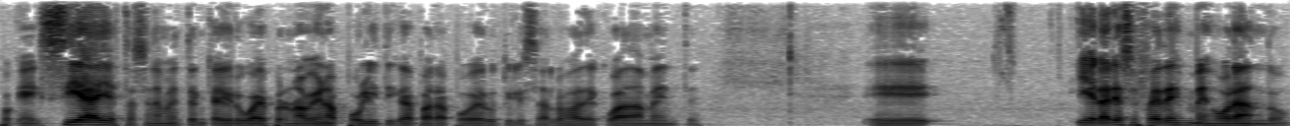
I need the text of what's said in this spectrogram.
porque sí hay estacionamiento en Calle Uruguay, pero no había una política para poder utilizarlos adecuadamente. Eh, y el área se fue desmejorando.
